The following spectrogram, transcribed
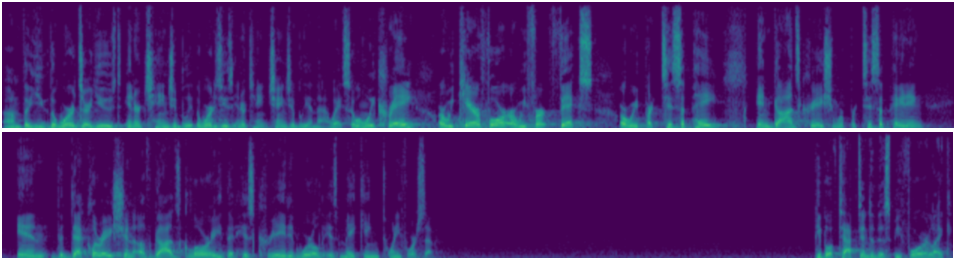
Um, the, the words are used interchangeably. The word is used interchangeably in that way. So when we create, or we care for, or we fix, or we participate in God's creation, we're participating in the declaration of God's glory that His created world is making 24 7. People have tapped into this before, like,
